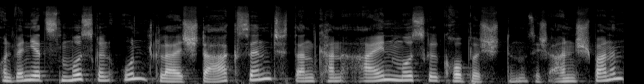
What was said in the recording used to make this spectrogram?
und wenn jetzt Muskeln ungleich stark sind, dann kann eine Muskelgruppe sich anspannen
